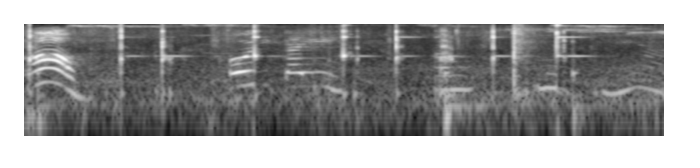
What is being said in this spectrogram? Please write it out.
Không cây Không Một tí à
